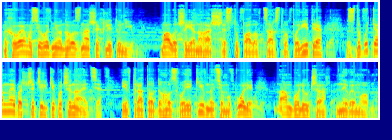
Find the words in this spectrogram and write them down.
ми ховаємо сьогодні одного з наших літунів. Мало чия нога ще ступала в царство повітря, здобуття неба ще тільки починається, і втрата одного з вояків на цьому полі нам болюча невимовно.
